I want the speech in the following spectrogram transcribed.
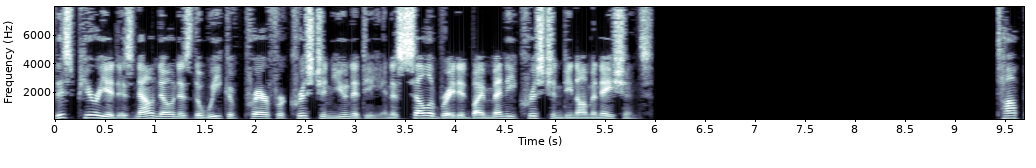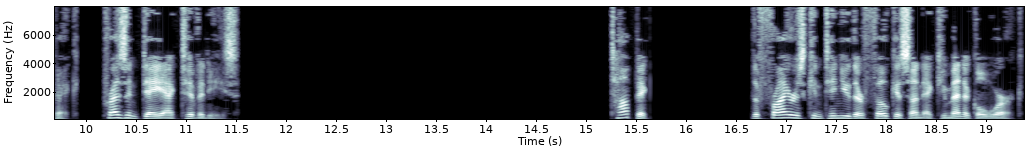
This period is now known as the Week of Prayer for Christian Unity and is celebrated by many Christian denominations. Present-day activities The friars continue their focus on ecumenical work.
